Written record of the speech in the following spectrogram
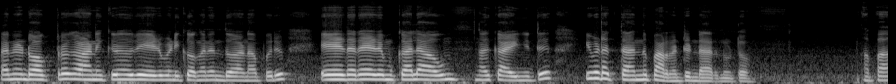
കാരണം ഡോക്ടറെ കാണിക്കുന്ന ഒരു ഏഴ് മണിക്കോ അങ്ങനെ എന്തോ ആണ്. അപ്പോൾ ഒരു ഏഴര ഏഴേ മുക്കാലാവും അത് കഴിഞ്ഞിട്ട് ഇവിടെ എത്താമെന്ന് പറഞ്ഞിട്ടുണ്ടായിരുന്നു കേട്ടോ അപ്പോൾ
